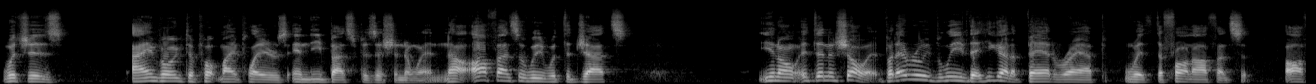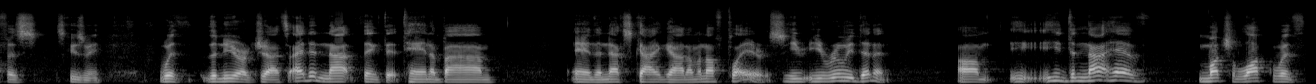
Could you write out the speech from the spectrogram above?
which is I'm going to put my players in the best position to win. Now, offensively with the Jets, you know, it didn't show it, but I really believe that he got a bad rap with the front offense office, excuse me, with the New York Jets. I did not think that Tannenbaum and the next guy got him enough players. He he really didn't. Um, he, he did not have much luck with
